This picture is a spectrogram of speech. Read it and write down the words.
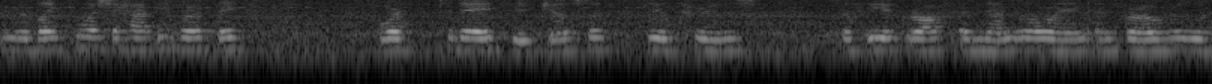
We would like to wish a happy birthday for today to Joseph Du Cruz, Sophia Groff, and Denzel Lane, and for over the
